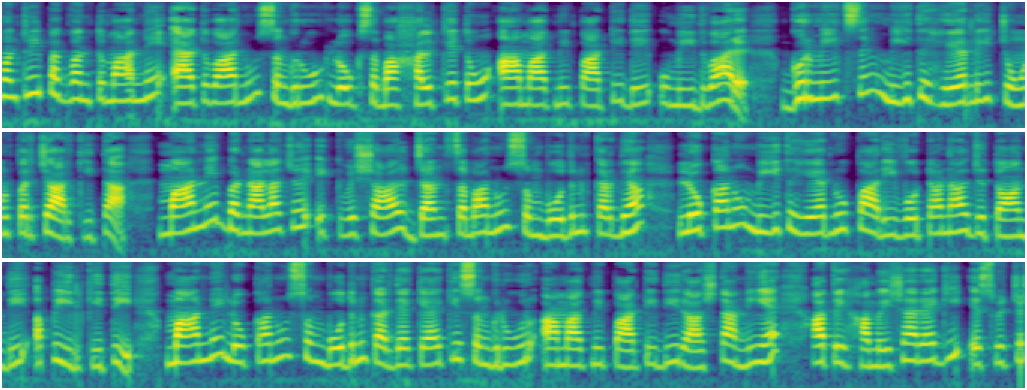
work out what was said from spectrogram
ਮੰਤਰੀ ਭਗਵੰਤ ਮਾਨ ਨੇ ਐਤਵਾਰ ਨੂੰ ਸੰਗਰੂਰ ਲੋਕ ਸਭਾ ਹਲਕੇ ਤੋਂ ਆਮ ਆਦਮੀ ਪਾਰਟੀ ਦੇ ਉਮੀਦਵਾਰ ਗੁਰਮੀਤ ਸਿੰਘ ਮੀਤ ਹੇਅਰ ਲਈ ਚੋਣ ਪ੍ਰਚਾਰ ਕੀਤਾ। ਮਾਨ ਨੇ ਬਰਨਾਲਾ 'ਚ ਇੱਕ ਵਿਸ਼ਾਲ ਜਨ ਸਭਾ ਨੂੰ ਸੰਬੋਧਨ ਕਰਦਿਆਂ ਲੋਕਾਂ ਨੂੰ ਮੀਤ ਹੇਅਰ ਨੂੰ ਭਾਰੀ ਵੋਟਾਂ ਨਾਲ ਜਿਤਾਉਣ ਦੀ ਅਪੀਲ ਕੀਤੀ। ਮਾਨ ਨੇ ਲੋਕਾਂ ਨੂੰ ਸੰਬੋਧਨ ਕਰਦਿਆਂ ਕਿਹਾ ਕਿ ਸੰਗਰੂਰ ਆਮ ਆਦਮੀ ਪਾਰਟੀ ਦੀ ਰਾਜਧਾਨੀ ਹੈ ਅਤੇ ਹਮੇਸ਼ਾ ਰਹੇਗੀ, ਇਸ ਵਿੱਚ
